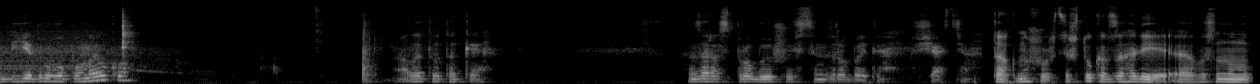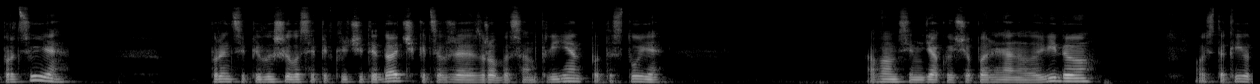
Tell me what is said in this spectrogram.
Б'є другу помилку. Але то таке. Зараз спробую щось з цим зробити. Щастя. Так, ну що ж, ця штука взагалі е, в основному працює. В принципі, лишилося підключити датчики. Це вже зробить сам клієнт, потестує. А вам всім дякую, що переглянули відео. Ось такий от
